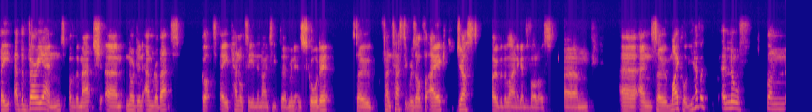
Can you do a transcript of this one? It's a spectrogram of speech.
they at the very end of the match, um, Nordin Amrabat got a penalty in the 93rd minute and scored it. So fantastic result for AEK, just over the line against Volos. Um, uh, and so, Michael, you have a, a little fun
